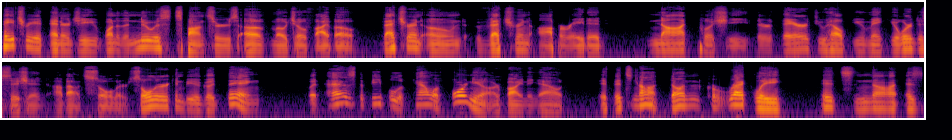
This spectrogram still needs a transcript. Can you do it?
Patriot Energy, one of the newest sponsors of Mojo 50, veteran owned, veteran operated, not pushy. They're there to help you make your decision about solar. Solar can be a good thing, but as the people of California are finding out, if it's not done correctly, it's not as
